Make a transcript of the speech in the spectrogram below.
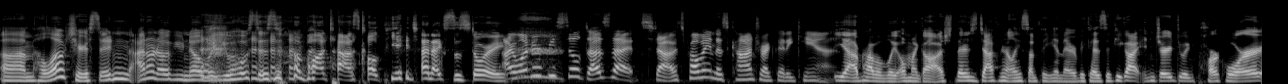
Um, hello, Chierstin. I don't know if you know, but you host a podcast called PHNX The Story. I wonder if he still does that stuff. It's probably in his contract that he can't. Yeah, probably. Oh my gosh, there's definitely something in there because if he got injured doing parkour,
